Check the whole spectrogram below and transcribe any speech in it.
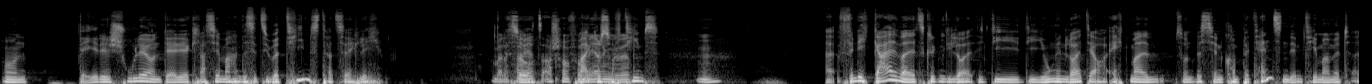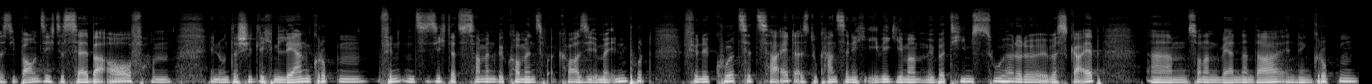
Und der ihre Schule und der ihre Klasse machen das jetzt über Teams tatsächlich. Aber das also, war jetzt auch schon von Microsoft Teams. Mhm. Äh, finde ich geil, weil jetzt kriegen die Leute, die, die jungen Leute auch echt mal so ein bisschen Kompetenz in dem Thema mit. Also die bauen sich das selber auf, haben in unterschiedlichen Lerngruppen, finden sie sich da zusammen, bekommen quasi immer Input für eine kurze Zeit. Also du kannst ja nicht ewig jemandem über Teams zuhören oder über Skype, ähm, sondern werden dann da in den Gruppen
